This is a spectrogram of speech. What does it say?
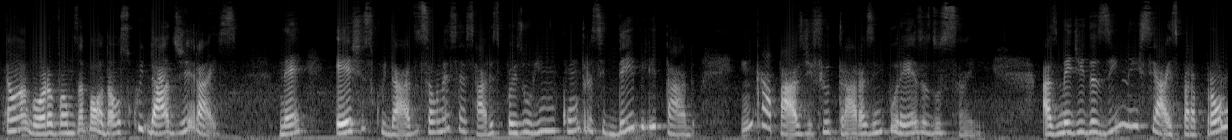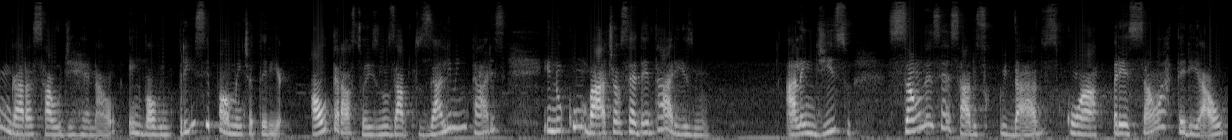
Então agora vamos abordar os cuidados gerais, né? Estes cuidados são necessários pois o rim encontra-se debilitado, incapaz de filtrar as impurezas do sangue. As medidas iniciais para prolongar a saúde renal envolvem principalmente alterações nos hábitos alimentares e no combate ao sedentarismo. Além disso, são necessários cuidados com a pressão arterial,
